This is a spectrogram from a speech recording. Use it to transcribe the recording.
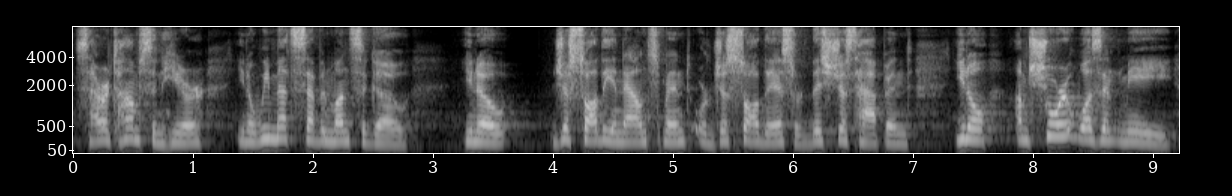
Sarah Thompson here. You know, we met seven months ago. You know, just saw the announcement or just saw this or this just happened. You know, I'm sure it wasn't me.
